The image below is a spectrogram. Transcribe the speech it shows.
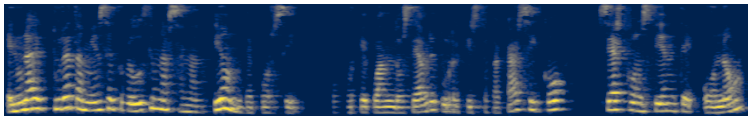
en una lectura también se produce una sanación de por sí, porque cuando se abre tu registro acásico, seas consciente o no,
